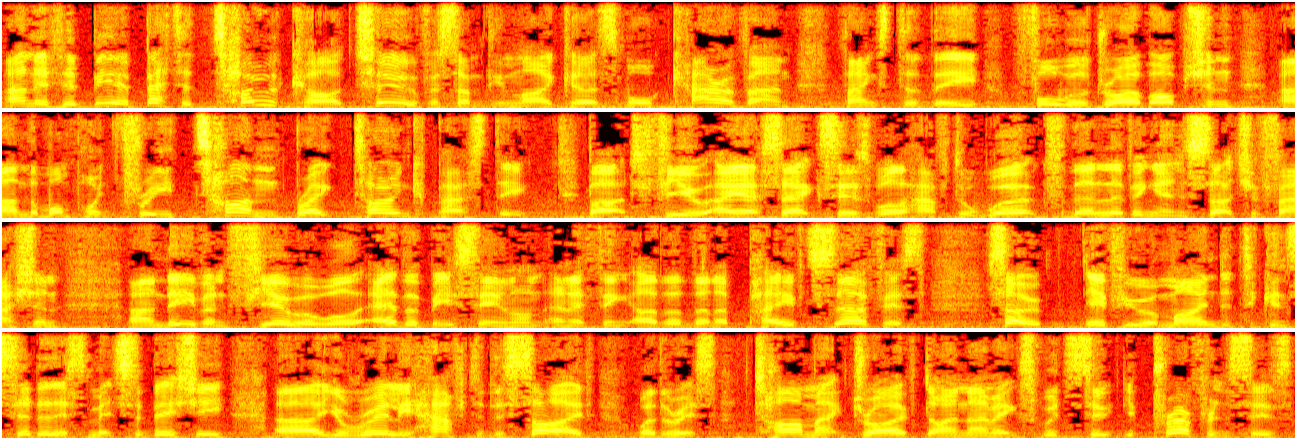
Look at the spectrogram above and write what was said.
And it'd be a better tow car too for something like a small caravan, thanks to the four wheel drive option and the 1.3 ton brake towing capacity. But few ASXs will have to work for their living in such a fashion, and even fewer will ever be seen on anything other than a paved surface. So, if you were minded to consider this Mitsubishi, uh, you'll really have to decide whether its tarmac drive dynamics would suit your preferences.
